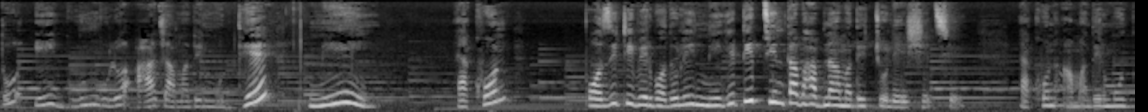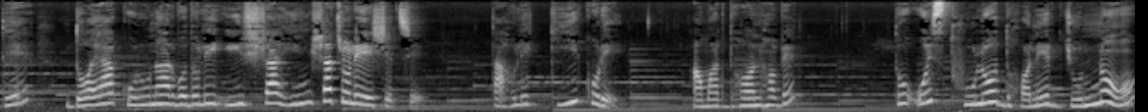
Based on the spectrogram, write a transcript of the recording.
তো এই গুণগুলো আজ আমাদের মধ্যে নেই। এখন পজিটিভের বদলে নেগেটিভ চিন্তা ভাবনা আমাদের চলে এসেছে। এখন আমাদের মধ্যে দয়া, করুণার বদলে ঈর্ষা, হিংসা চলে এসেছে। তাহলে কি করে আমার ধন হবে? তো ওই স্থূল ধনের জন্য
